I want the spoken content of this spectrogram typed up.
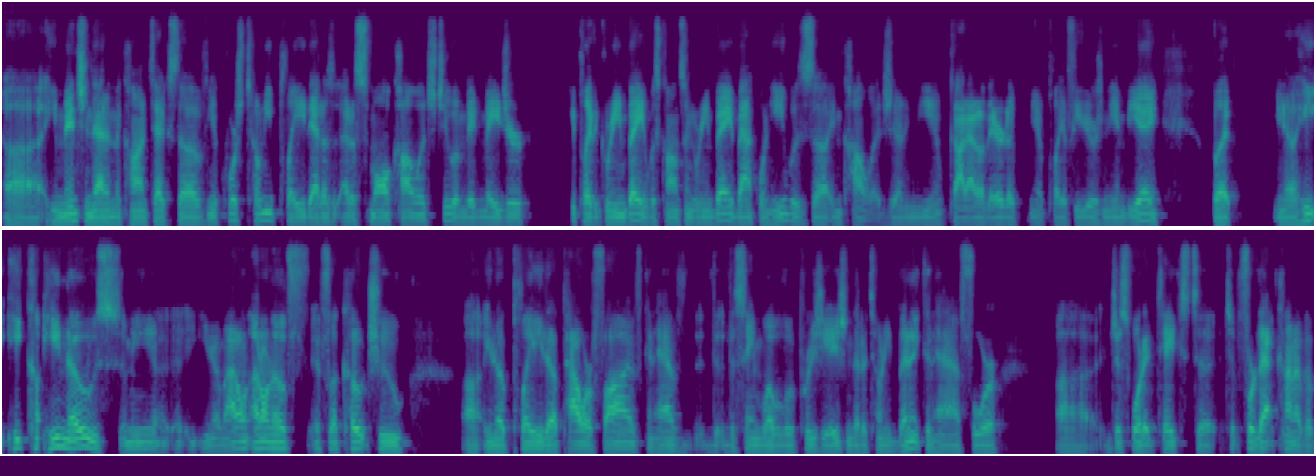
uh, he mentioned that in the context of, you know, of course, Tony played at a at a small college too, a mid major. He played at Green Bay, Wisconsin Green Bay, back when he was uh, in college, and you know, got out of there to you know play a few years in the NBA. But you know, he he he knows. I mean, uh, you know, I don't I don't know if if a coach who uh, you know, played a Power Five can have the, the, same level of appreciation that a Tony Bennett can have for uh, just what it takes to, to for that kind of a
